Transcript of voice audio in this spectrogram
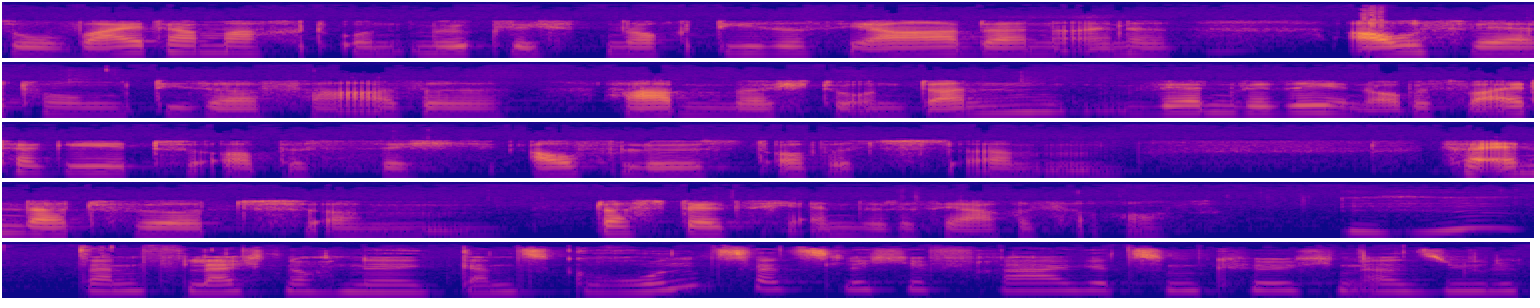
so weitermacht und möglichst noch dieses Jahr dann eine Auswertung dieser Phase haben möchte. Und dann werden wir sehen, ob es weitergeht, ob es sich auflöst, ob es ähm, verändert wird. Ähm, das stellt sich Ende des Jahres heraus. Mhm. Dann vielleicht noch eine ganz grundsätzliche Frage zum Kirchenasyl.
